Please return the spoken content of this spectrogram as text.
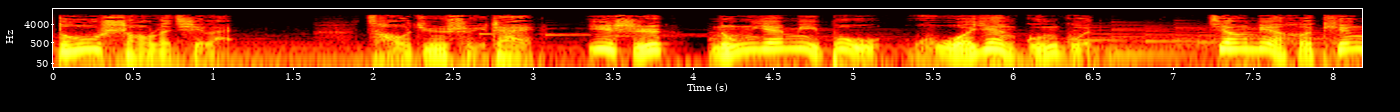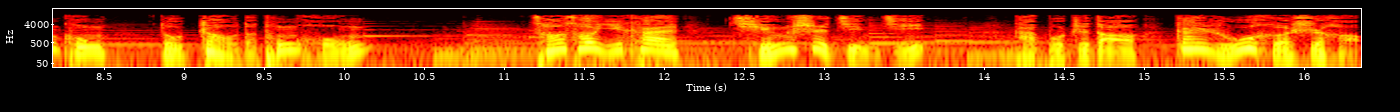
都烧了起来。曹军水寨一时浓烟密布，火焰滚滚，江面和天空都照得通红。曹操一看情势紧急，他不知道该如何是好。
